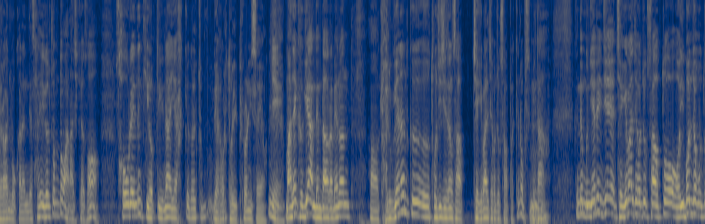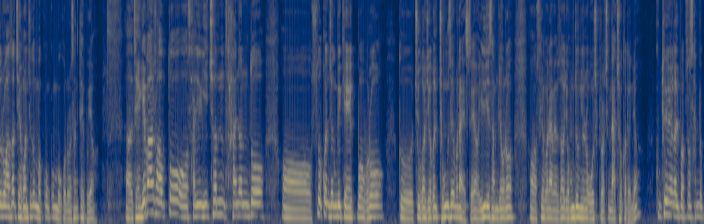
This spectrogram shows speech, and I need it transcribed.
여러 가지 못 가는데 사실 이걸 좀 더 완화시켜서 서울에 있는 기업들이나 이 학교들 좀 외곽으로 돌릴 필요는 있어요. 예. 만약 그게 안 된다 그러면은 어, 결국에는 그 도지 재생 사업, 재개발 재건축 사업밖에 없습니다. 음. 근데 문제는 이제 재개발 재건축 사업도 어, 이번 정부 들어와서 재건축은 뭐 꽁꽁 못 고르는 상태고요. 어, 재개발 사업도 어, 사실 2004년도 어, 수도권 정비 계획법으로 그 주거 지역을 종세분화했어요. 1, 2, 3종으로 어, 세분하면서 용적률을 50%씩 낮췄거든요. 국토개발법상 300%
